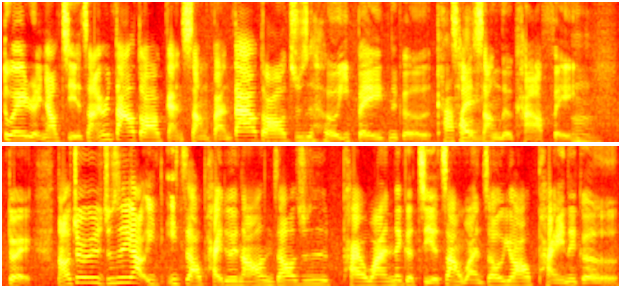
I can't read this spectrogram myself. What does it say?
堆人要结账，因为大家都要赶上班，大家都要就是喝一杯那个超商的咖啡，嗯，对，然后就是就是要一一直要排队，然后你知道就是排完那个结账完之后，又要排那个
